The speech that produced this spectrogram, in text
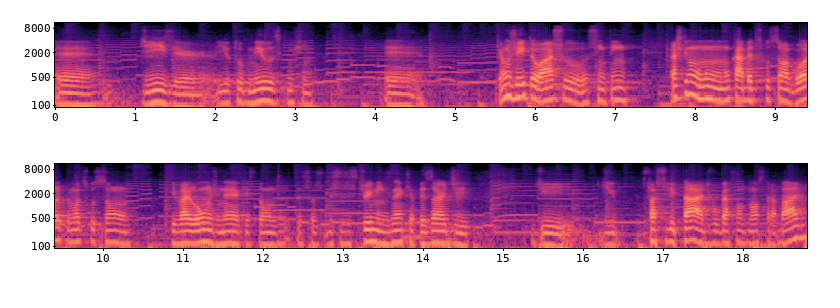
É, Deezer, YouTube Music, enfim. É, que é um jeito, eu acho, assim, tem... Acho que não, não, não cabe a discussão agora, porque é uma discussão que vai longe, né? A questão dessas, desses streamings, né? Que apesar de, de, de facilitar a divulgação do nosso trabalho,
